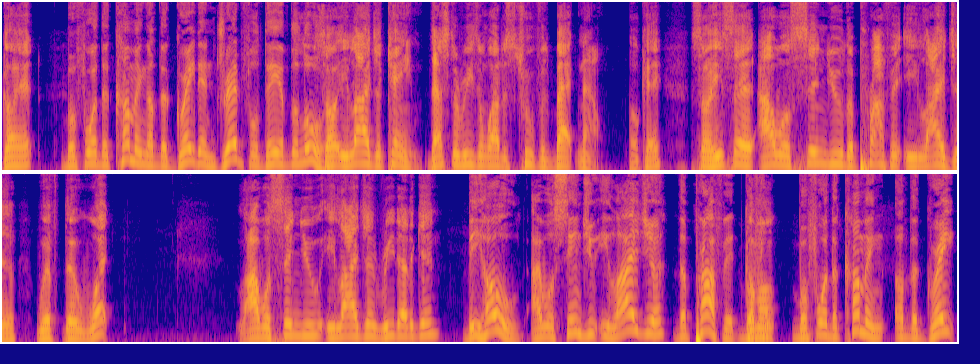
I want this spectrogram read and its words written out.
Go ahead. before the coming of the great and dreadful day of the Lord. So Elijah came. That's the reason why this truth is back now. Okay. So he said, I will send you the prophet Elijah with the what? I will send you Elijah. Read that again. behold, I will send you Elijah the prophet Come before, on. before the coming of the great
